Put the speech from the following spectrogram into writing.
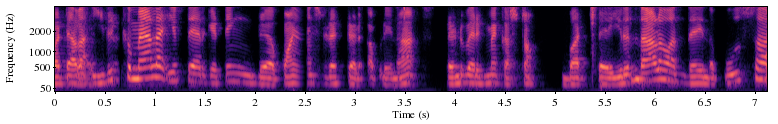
பட் அதான் இதுக்கு மேல if they're getting points detected அப்படின்னா ரெண்டு பேருக்குமே கஷ்டம். பட் இருந்தாலும் வந்து இந்த புதுசா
